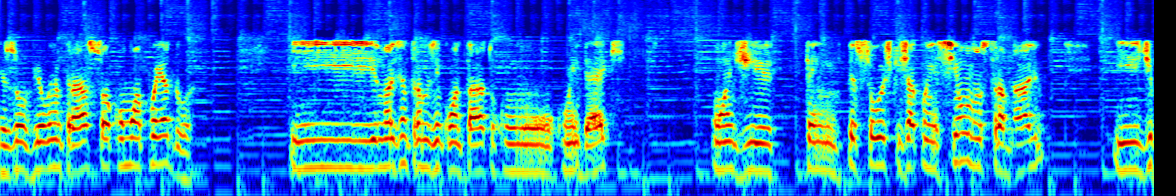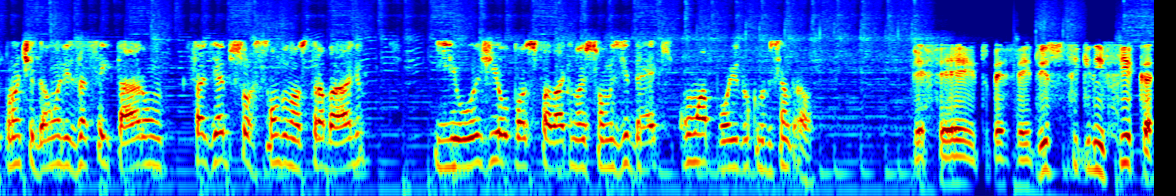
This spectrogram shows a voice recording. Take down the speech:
Resolveu entrar só como apoiador. E nós entramos em contato com, com o IDEC, onde tem pessoas que já conheciam o nosso trabalho e de prontidão eles aceitaram fazer a absorção do nosso trabalho e hoje eu posso falar que nós somos IDEC com o apoio do Clube Central. Perfeito, perfeito. Isso significa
